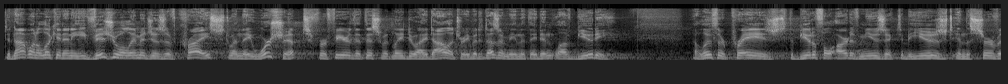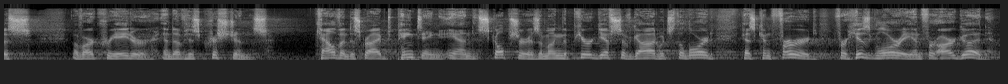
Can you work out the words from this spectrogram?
did not want to look at any visual images of Christ when they worshiped for fear that this would lead to idolatry, but it doesn't mean that they didn't love beauty. Now, Luther praised the beautiful art of music to be used in the service of our Creator and of His Christians. Calvin described painting and sculpture as among the pure gifts of God, which the Lord has conferred for His glory and for our good.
